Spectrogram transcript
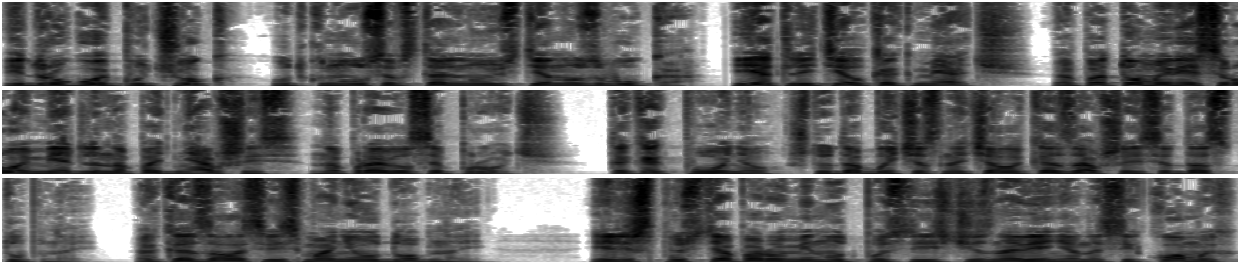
и другой пучок уткнулся в стальную стену звука и отлетел как мяч, а потом и весь рой, медленно поднявшись, направился прочь. так как понял, что добыча, сначала казавшаяся доступной, оказалась весьма неудобной. И лишь спустя пару минут после исчезновения насекомых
